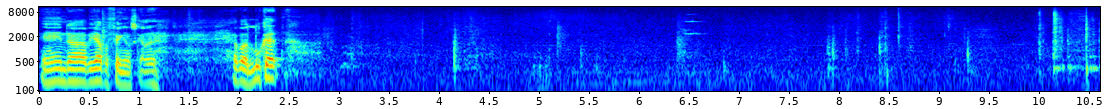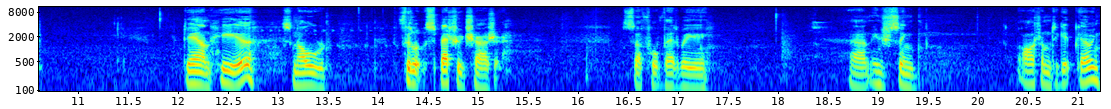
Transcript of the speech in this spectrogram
And uh, the other thing I was going to have a look at down here is an old Philips battery charger so I thought that'd be an interesting item to get going.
